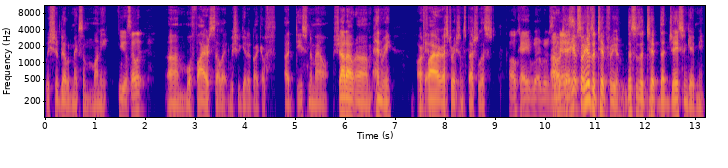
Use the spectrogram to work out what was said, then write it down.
We should be able to make some money. You gonna sell it? Um, we'll fire sell it. We should get it like a decent amount. Shout out um Henry, our Okay. fire restoration specialist. Okay. Okay, here, so here's a tip for you. This is a tip that Jason gave me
